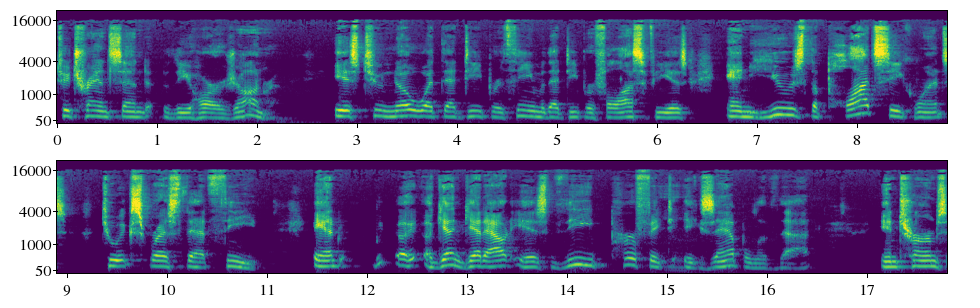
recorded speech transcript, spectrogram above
to transcend the horror genre is to know what that deeper theme or that deeper philosophy is and use the plot sequence to express that theme. And uh, again, Get Out is the perfect example of that in terms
